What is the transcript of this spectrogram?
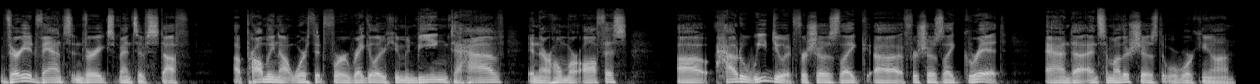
Very advanced and very expensive stuff. Uh, probably not worth it for a regular human being to have in their home or office. Uh, how do we do it for shows like uh, for shows like Grit? and uh, and some other shows that we're working on.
